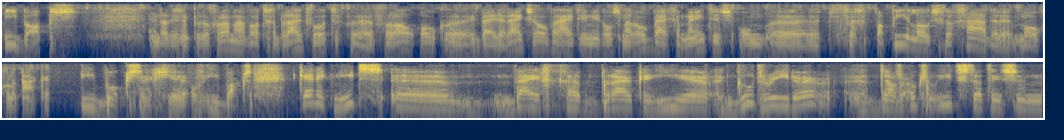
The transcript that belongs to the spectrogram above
IBAPS. En dat is een programma wat gebruikt wordt, uh, vooral ook uh, bij de Rijksoverheid inmiddels, maar ook bij gemeentes om uh, het papierloos vergaderen mogelijk te maken. E-box zeg je, of e-box. Ken ik niet. wij gebruiken hier Goodreader. dat is ook zoiets. Dat is een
